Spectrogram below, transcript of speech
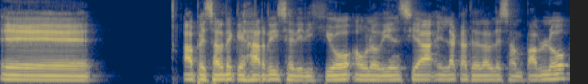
Eh, a pesar de que Harry se dirigió a una audiencia en la Catedral de San Pablo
